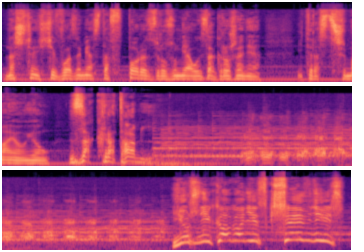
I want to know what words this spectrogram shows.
Na szczęście władze miasta w porę zrozumiały zagrożenie i teraz trzymają ją za kratami. Już nikogo nie skrzywdzisz!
